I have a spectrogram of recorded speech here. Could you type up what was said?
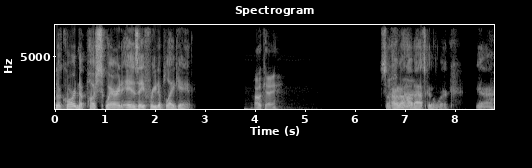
So according to Push Square, it is a free to play game. Okay. So Push I don't know how that's gonna work. Yeah.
